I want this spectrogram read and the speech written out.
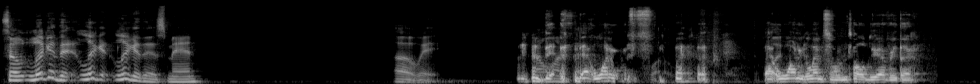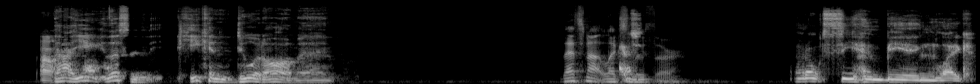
So look at this. Look at look at this, man. Oh wait. don't that, that one, Whoa. that one glimpse of him told you everything. Oh, Nah, you listen. He can do it all, man. That's not Lex Luthor. I don't see him being like,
